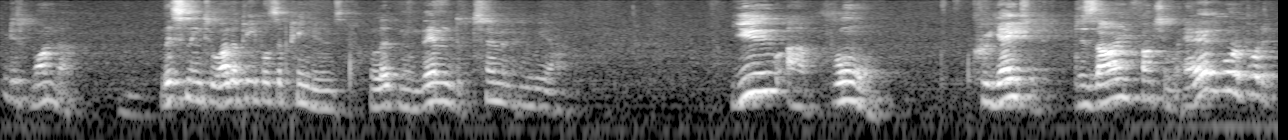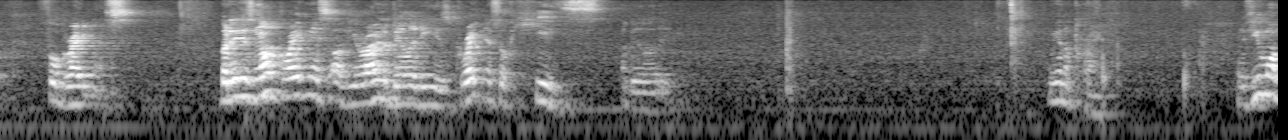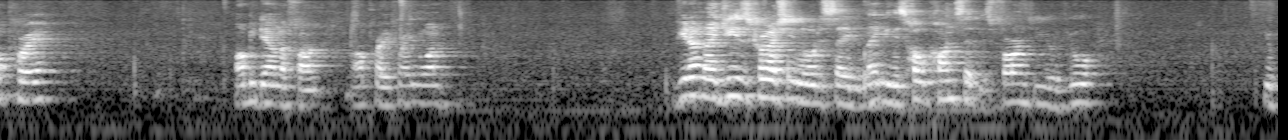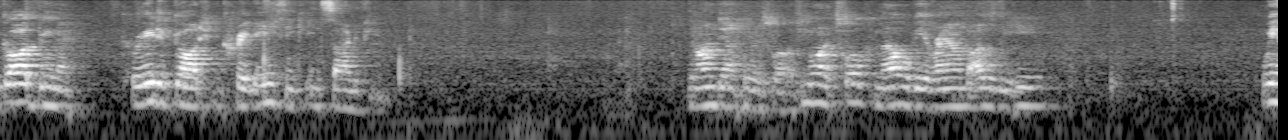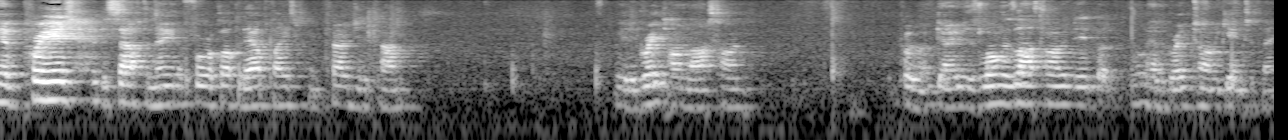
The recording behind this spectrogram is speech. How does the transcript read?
We just wonder listening to other people's opinions, letting them determine who we are. You are born, created, designed, functional, however you want to put it, for greatness. But it is not greatness of your own ability, it is greatness of His ability. We're going to pray. And if you want prayer, I'll be down the front. I'll pray for anyone. If you don't know Jesus Christ, your Lord and Savior, maybe this whole concept is foreign to you of your, your God being a creative God who can create anything inside of you. Then I'm down here as well. If you want to talk, Mel will be around. I will be here. We have prayers this afternoon at 4 o'clock at our place. We encourage you to come. We had a great time last time. Probably won't go as long as last time it did, but we'll have a great time again today.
